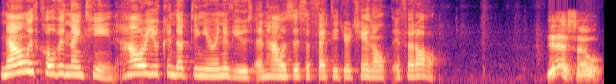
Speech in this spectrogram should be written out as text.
Now with COVID 19, how are you conducting your interviews, and how has this affected your channel, if at all? Yeah, so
